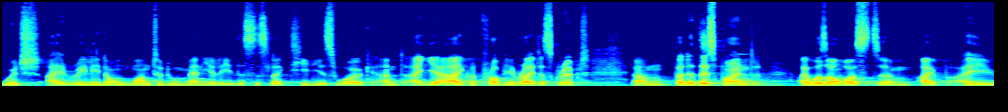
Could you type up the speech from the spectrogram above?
which I really don't want to do manually. This is like tedious work. And I, yeah, I could probably write a script. Um, but at this point, I was almost, um, I, I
